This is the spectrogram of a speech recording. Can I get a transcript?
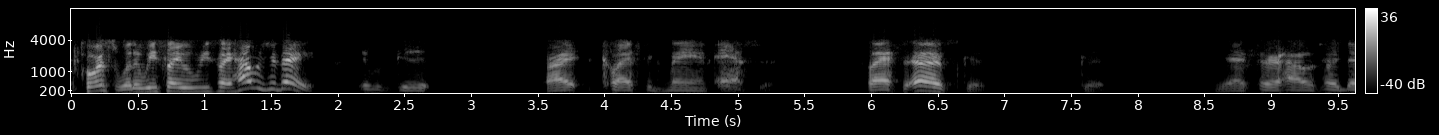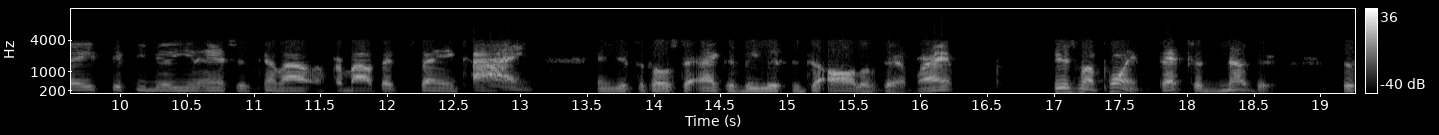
of course, what do we say when we say, How was your day? It was good. Right? Classic man answer. Classic, oh, it's good. It's good. You ask her how was her day, 50 million answers come out of her mouth at the same time. And you're supposed to actively listen to all of them, right? Here's my point. That's another the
